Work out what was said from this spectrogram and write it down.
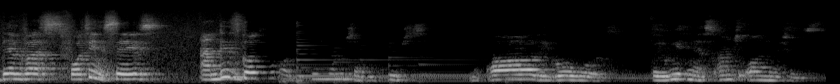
Then verse 14 says, And this gospel of the kingdom shall be preached in all the whole world a witness unto all nations,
